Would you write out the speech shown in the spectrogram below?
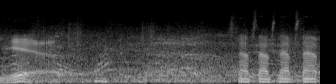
Yeah. Snap, snap, snap, snap.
